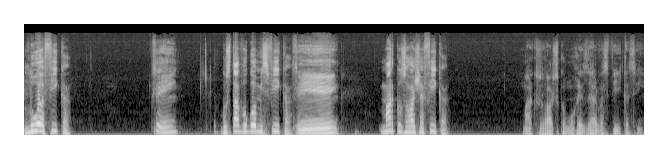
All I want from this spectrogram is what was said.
Lua fica? Sim. Gustavo Gomes fica? Sim. Marcos Rocha fica? Marcos Rocha como reservas fica, sim.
